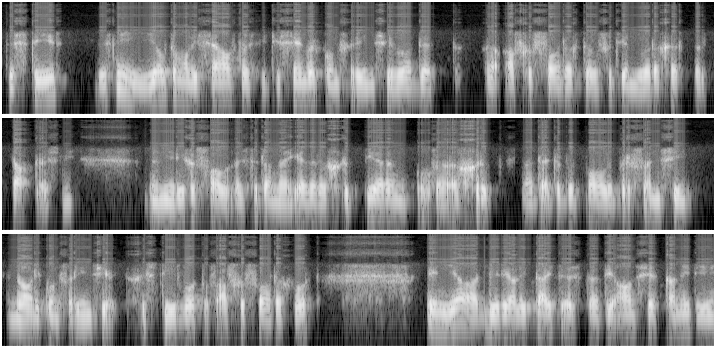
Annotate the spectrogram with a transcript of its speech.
te stuur. Dis nie heeltemal dieselfde as die Desember konferensie waar dit 'n afgevaardigde verteenwoordiger per tak is nie. In hierdie geval is dit dan 'n eerder groepering of 'n groep wat uit 'n bepaalde provinsie na die konferensie gestuur word of afgevaardig word. En ja, die realiteit is dat die ANC kan nie die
